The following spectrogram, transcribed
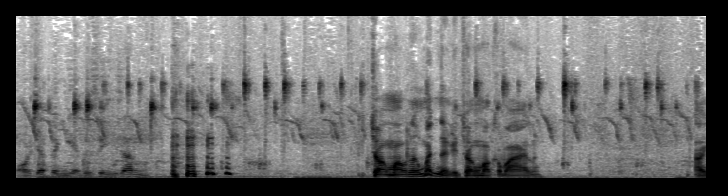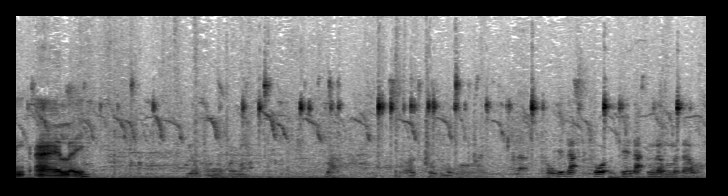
bỏ chết tình nghĩa từ si xanh chọn máu thương mất này cái chọn máu cả bài luôn. Anh ai lấy? Ờ, cái đạn phụ cái đạn nấm ở đâu à?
